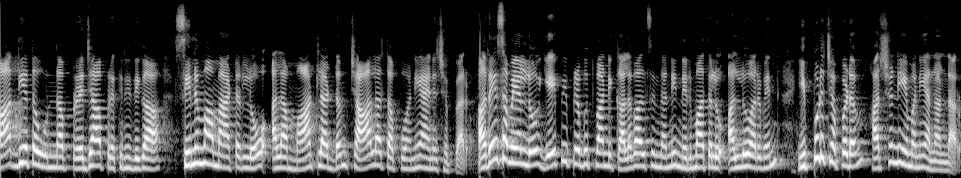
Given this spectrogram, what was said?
బాధ్యత ఉన్న ప్రజా ప్రతినిధిగా సినిమా మ్యాటర్లో అలా మాట్లాడడం చాలా తప్పు అని ఆయన చెప్పారు. అదే సమయంలో ఏపీ ప్రభుత్వాన్ని కలవాల్సిందని నిర్మాతలు అల్లు అరవింద్ ఇప్పుడు చెప్పడం హర్షణీయమని అని అన్నారు.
